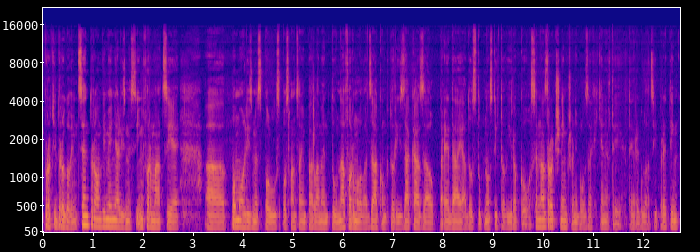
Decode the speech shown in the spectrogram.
protidrogovým centrom, vymieniali sme si informácie, a pomohli sme spolu s poslancami parlamentu naformulovať zákon, ktorý zakázal predaj a dostupnosť týchto výrobkov 18-ročným, čo nebolo zachytené v tej, tej regulácii predtým.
